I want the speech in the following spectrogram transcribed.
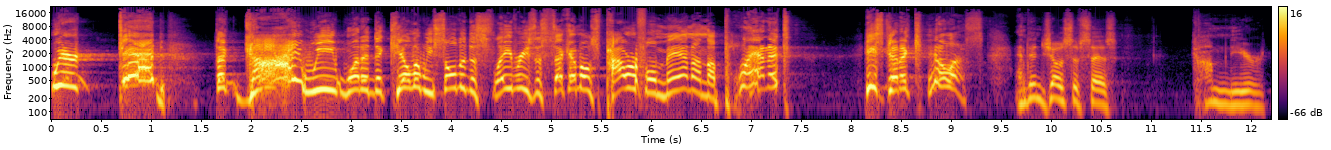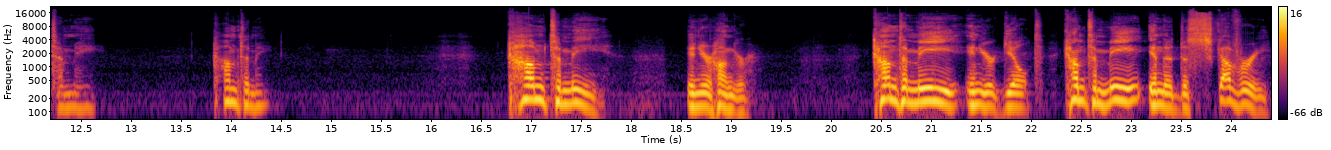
We're dead. The guy we wanted to kill and we sold into slavery is the second most powerful man on the planet. He's going to kill us. And then Joseph says, Come near to me. Come to me. Come to me in your hunger. Come to me in your guilt. Come to me in the discovery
